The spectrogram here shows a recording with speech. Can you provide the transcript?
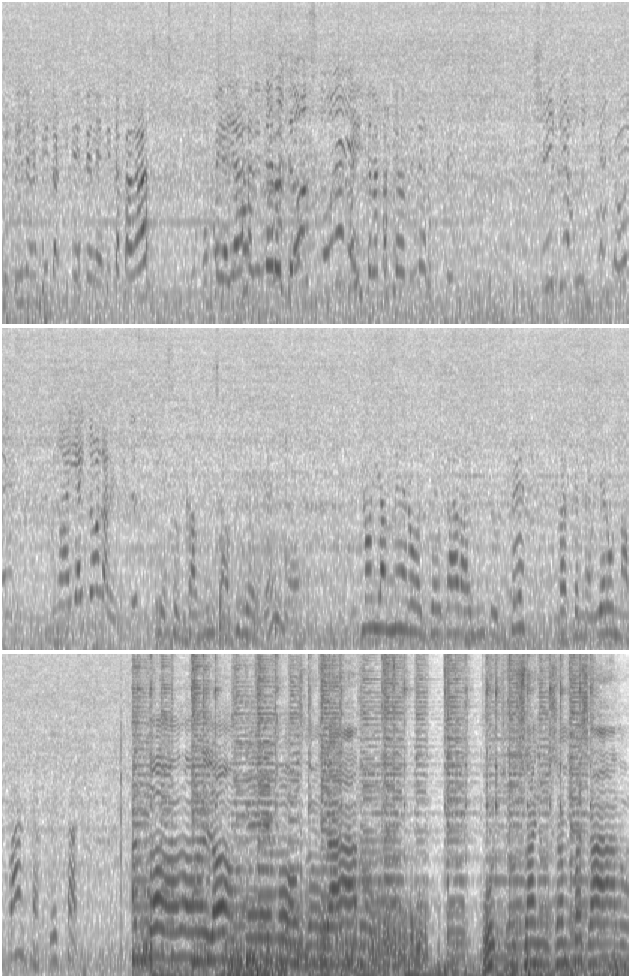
que sí necesita, que se necesita pagar, o que ya llegas el dinero y te, ahí te la casquea el dinero. Sí. No, ahí hay dólares. Y su camisa bien bella. Yo ya mero llegar ahí de usted para que me diera una falta. ¿Qué tal? todo lo que hemos logrado. Muchos años han pasado.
